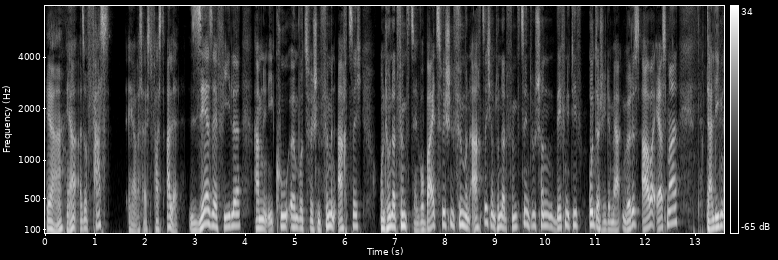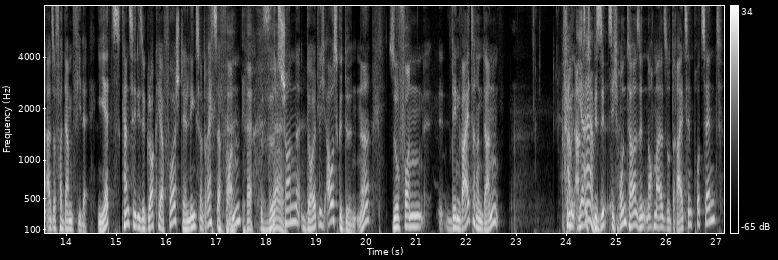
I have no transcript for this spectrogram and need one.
Ja. Ja, also fast, ja, was heißt fast alle? Sehr, sehr viele haben den IQ irgendwo zwischen 85 und 115. Wobei zwischen 85 und 115 du schon definitiv Unterschiede merken würdest. Aber erstmal, da liegen also verdammt viele. Jetzt kannst du dir diese Glocke ja vorstellen, links und rechts davon ja, ja, wird's ja. schon deutlich ausgedünnt. Ne? So von den weiteren dann 85 bis 70 runter sind nochmal so 13 Prozent.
